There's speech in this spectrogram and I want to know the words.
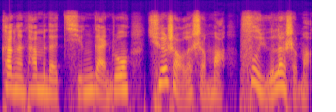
看看他们的情感中缺少了什么，富余了什么。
